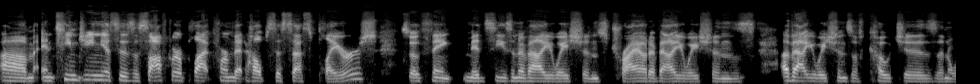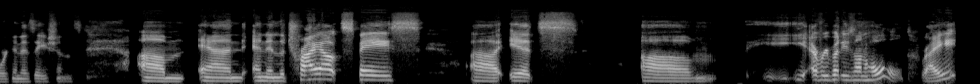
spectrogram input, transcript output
Um, and Team Genius is a software platform that helps assess players. So think mid-season evaluations, tryout evaluations, evaluations of coaches and organizations. Um, and and in the tryout space, uh, it's um, everybody's on hold, right?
